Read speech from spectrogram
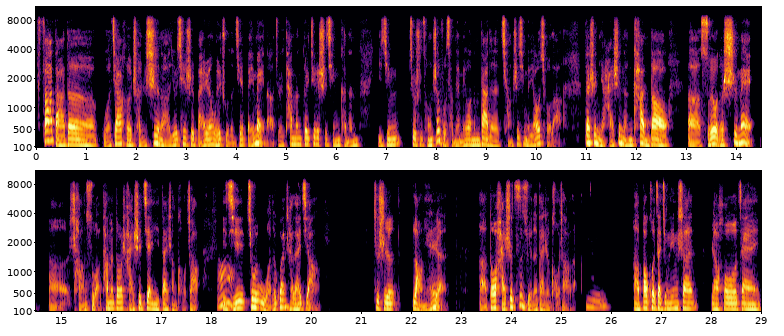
发达的国家和城市呢，尤其是白人为主的这些北美呢，就是他们对这个事情可能。已经就是从政府层面没有那么大的强制性的要求了，但是你还是能看到，呃，所有的室内呃场所，他们都还是建议戴上口罩，以及就我的观察来讲，就是老年人啊，都还是自觉的戴着口罩的，嗯，啊，包括在旧金山，然后在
